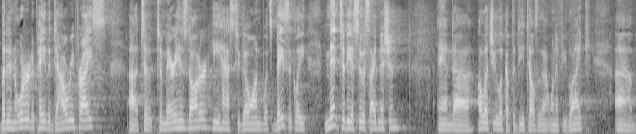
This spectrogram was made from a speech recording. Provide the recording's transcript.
but in order to pay the dowry price uh, to, to marry his daughter, he has to go on what's basically meant to be a suicide mission. And uh, I'll let you look up the details of that one if you'd like. Um,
